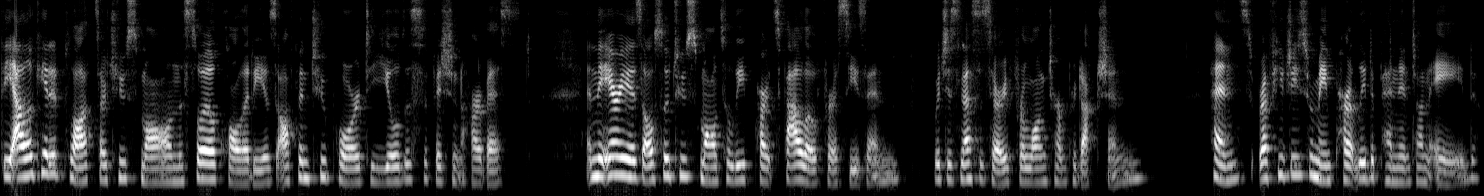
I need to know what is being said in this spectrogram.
The allocated plots are too small and the soil quality is often too poor to yield a sufficient harvest. And the area is also too small to leave parts fallow for a season, which is necessary for long term production. Hence, refugees remain partly dependent on aid.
